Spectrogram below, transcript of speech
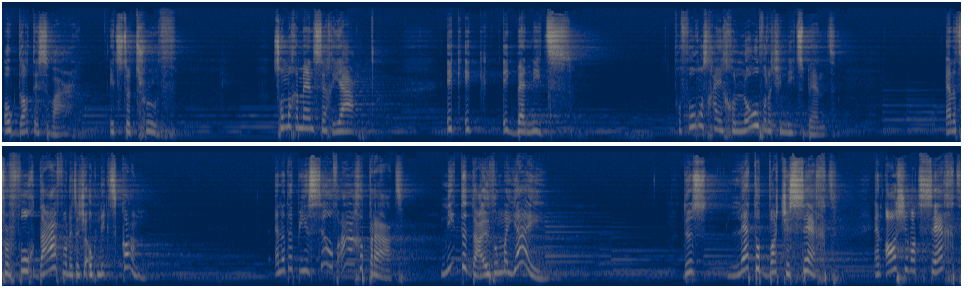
Ook dat is waar. It's the truth. Sommige mensen zeggen, ja, ik, ik, ik ben niets. Vervolgens ga je geloven dat je niets bent. En het vervolg daarvan is dat je ook niks kan. En dat heb je jezelf aangepraat. Niet de duivel, maar jij. Dus let op wat je zegt. En als je wat zegt,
